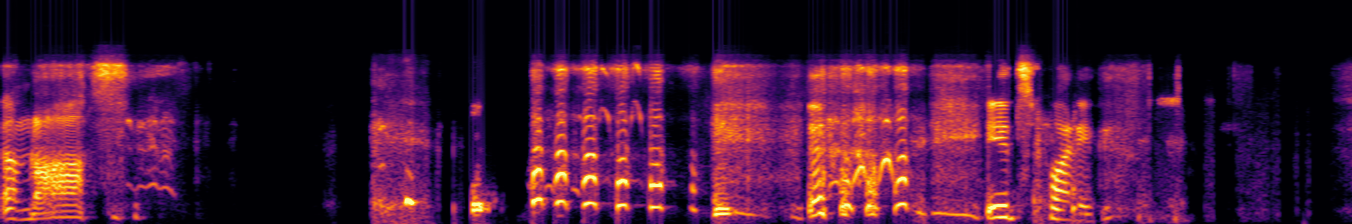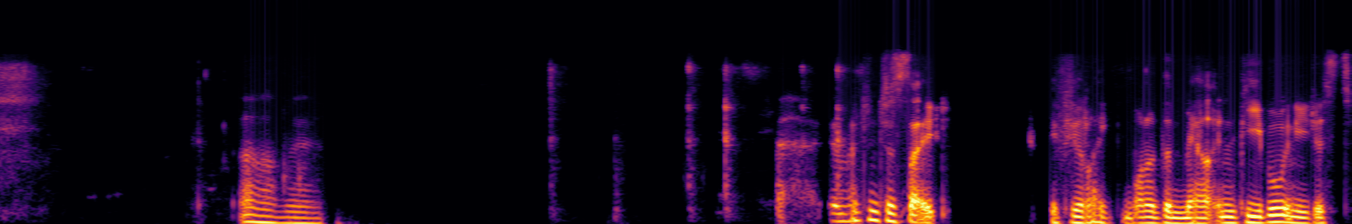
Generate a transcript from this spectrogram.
I'm lost." it's funny. Oh man. Imagine just like if you're like one of the mountain people and you just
